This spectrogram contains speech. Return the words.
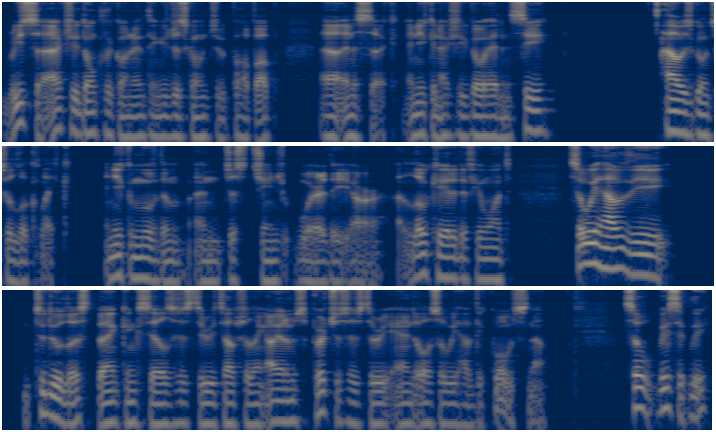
reset, actually don't click on anything, you're just going to pop up uh, in a sec. And you can actually go ahead and see how it's going to look like. And you can move them and just change where they are located if you want. So we have the to-do list, banking, sales history, top selling items, purchase history, and also we have the quotes now. So basically,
